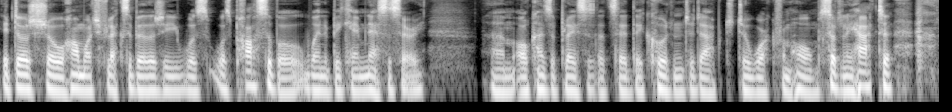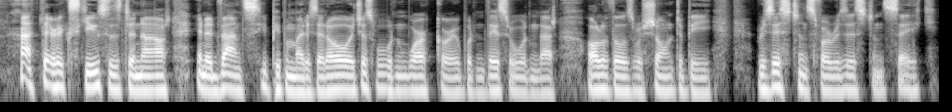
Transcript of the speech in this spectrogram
it does show how much flexibility was was possible when it became necessary. Um, all kinds of places that said they couldn't adapt to work from home suddenly had to had their excuses to not in advance. People might have said, "Oh, it just wouldn't work," or "It wouldn't this," or "Wouldn't that." All of those were shown to be resistance for resistance' sake.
